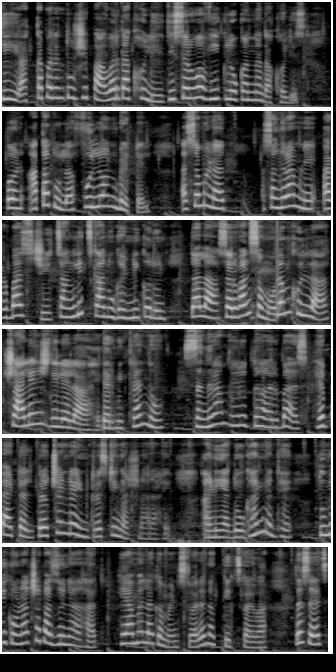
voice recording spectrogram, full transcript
की आत्तापर्यंत तू जी पावर दाखवली ती सर्व वीक लोकांना दाखवलीस. पण आता तुला फुल ऑन भेटेल. असं म्हणत संग्रामने अरबाजची चांगलीच कान उघडणी करून त्याला सर्वांसमोर खुल्ला चॅलेंज दिलेला आहे. तर मित्रांनो संग्राम विरुद्ध अरबाज हे बॅटल प्रचंड इंटरेस्टिंग असणार आहे. आणि या दोघांमध्ये तुम्ही कोणाच्या बाजूने आहात हे आम्हाला कमेंट्सद्वारे नक्कीच कळवा. तसेच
